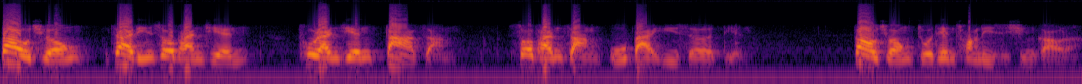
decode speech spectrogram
道琼在临收盘前突然间大涨，收盘涨五百一十二点，道琼昨天创历史新高了，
